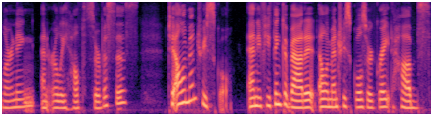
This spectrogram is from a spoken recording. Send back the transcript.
learning and early health services to elementary school. And if you think about it, elementary schools are great hubs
